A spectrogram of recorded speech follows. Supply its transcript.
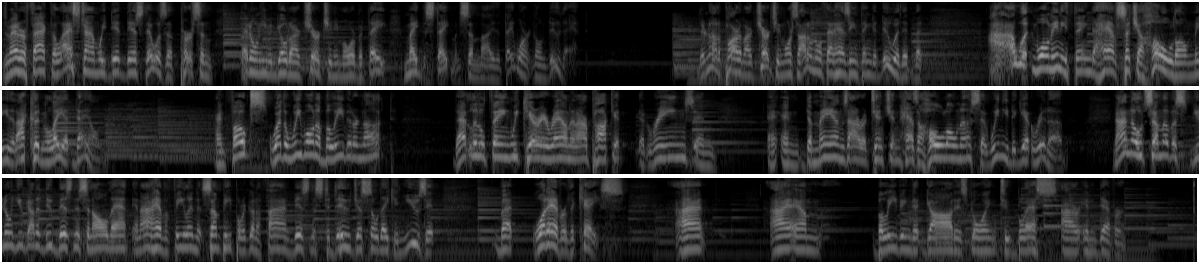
As a matter of fact, the last time we did this, there was a person, they don't even go to our church anymore, but they made the statement, somebody, that they weren't going to do that. They're not a part of our church anymore, so I don't know if that has anything to do with it, but I wouldn't want anything to have such a hold on me that I couldn't lay it down. And folks, whether we want to believe it or not, that little thing we carry around in our pocket that rings and and, and demands our attention has a hold on us that we need to get rid of. Now I know some of us, you know, you got to do business and all that, and I have a feeling that some people are going to find business to do just so they can use it. But whatever the case, I I am believing that God is going to bless our endeavor.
